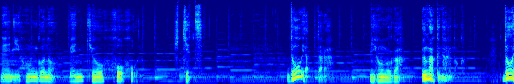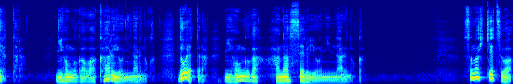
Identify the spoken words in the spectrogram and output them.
ね、日本語の勉強方法の秘訣。どうやったら日本語がうまくなるのか？どうやったら日本語がわかるようになるのか？どうやったら日本語が話せるようになるのか？その秘訣は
